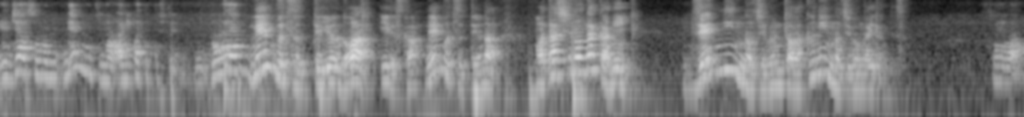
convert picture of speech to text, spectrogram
えじゃあその念仏のあり方としてどうやる？念仏っていうのはいいですか？念仏っていうのは私の中に善人の自分と悪人の自分がいるんです。それは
